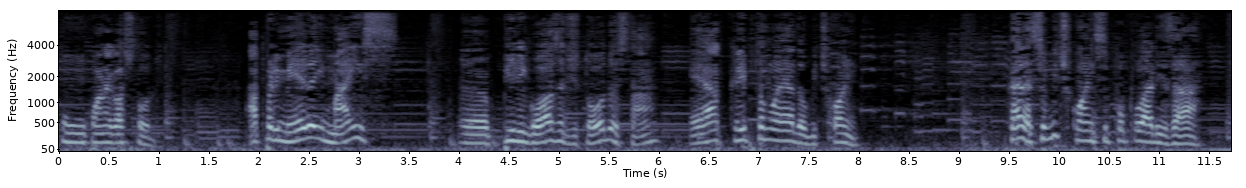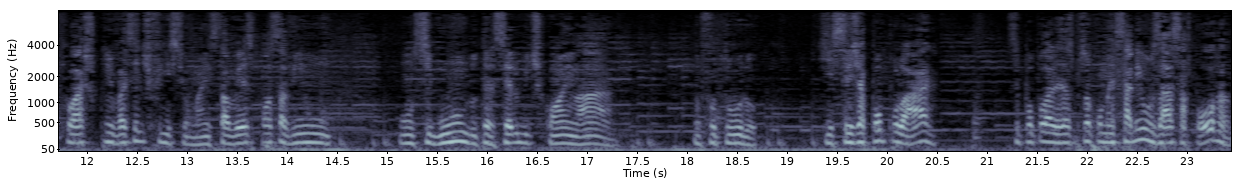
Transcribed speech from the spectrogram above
com, com o negócio todo. A primeira e mais uh, perigosa de todas, tá? É a criptomoeda, o Bitcoin. Cara, se o Bitcoin se popularizar, que eu acho que vai ser difícil, mas talvez possa vir um, um segundo, terceiro Bitcoin lá no futuro que seja popular, se popularizar, as pessoas começarem a usar essa porra,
